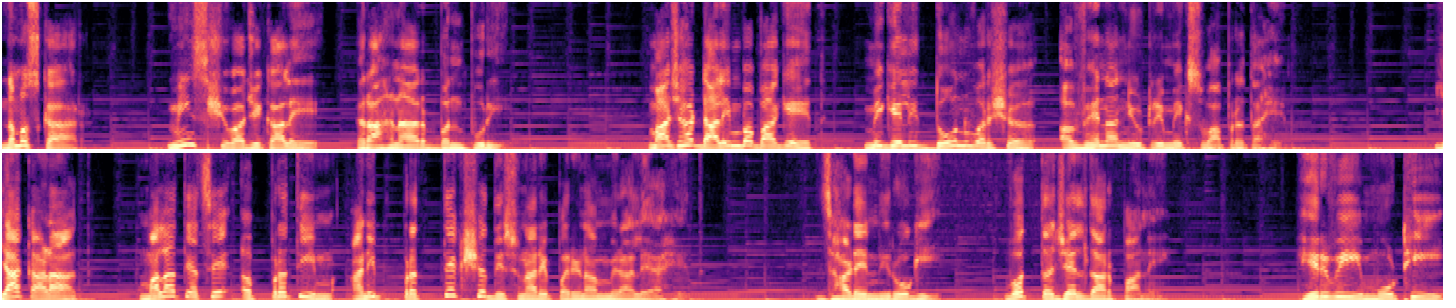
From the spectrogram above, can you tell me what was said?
नमस्कार. मी शिवाजी काले राहणार बनपुरी. माझ्या डाळिंब बागेत मी गेली दोन वर्ष अव्हेना न्यूट्रीमिक्स वापरत आहे. या काळात मला त्याचे अप्रतिम आणि प्रत्यक्ष दिसणारे परिणाम मिळाले आहेत. झाडे निरोगी व तजेलदार पाने. हिरवी मोठी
